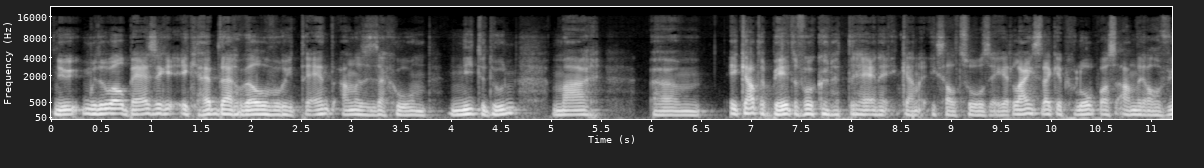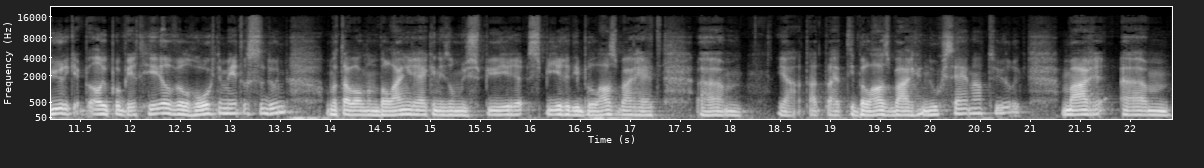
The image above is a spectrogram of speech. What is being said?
nu, ik moet er wel bij zeggen, ik heb daar wel voor getraind, anders is dat gewoon niet te doen. Maar um, ik had er beter voor kunnen trainen, ik, kan, ik zal het zo zeggen. Het langste dat ik heb gelopen was anderhalf uur. Ik heb wel geprobeerd heel veel hoogtemeters te doen, omdat dat wel een belangrijke is om je spieren, spieren die belastbaarheid, um, ja, dat, die belastbaar genoeg zijn natuurlijk. Maar um,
